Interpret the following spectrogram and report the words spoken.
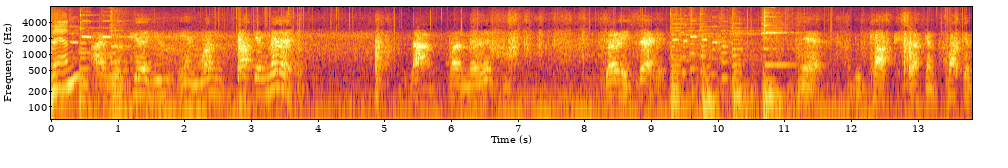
then I will kill you in one fucking minute. Not one minute. 30 seconds. Yeah. You cock sucking fucking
